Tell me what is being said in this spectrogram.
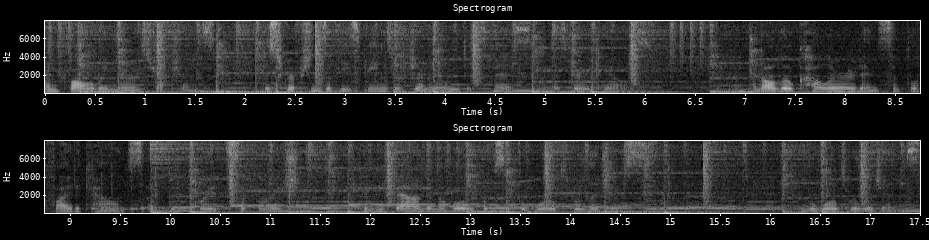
and following their instructions. Descriptions of these beings are generally dismissed as fairy tales. And although colored and simplified accounts of the great separation can be found in the holy books of the world's religious of the world's religions,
